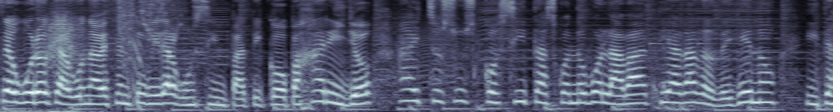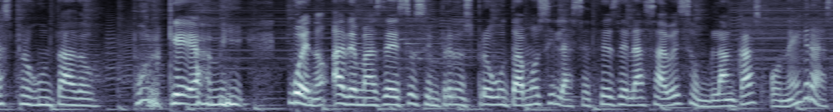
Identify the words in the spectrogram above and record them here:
Seguro que alguna vez en tu vida algún simpático pajarillo ha hecho sus cositas cuando volaba, te ha dado de lleno y te has preguntado ¿por qué a mí? Bueno, además de eso siempre nos preguntamos si las heces de las aves son blancas o negras.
